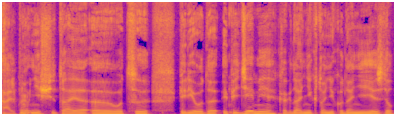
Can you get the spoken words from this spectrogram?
Альпы. Ну, не считая э, вот э, периода эпидемии, когда никто никуда не ездил.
